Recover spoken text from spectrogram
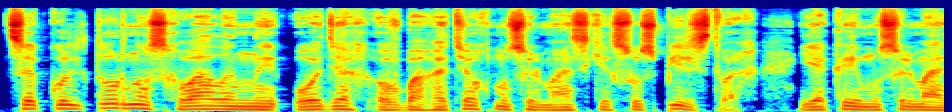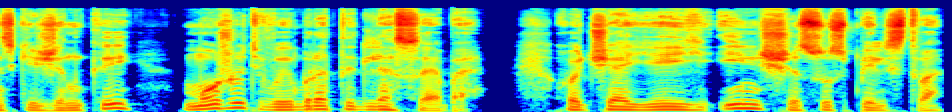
Це культурно схвалений одяг в багатьох мусульманських суспільствах, який мусульманські жінки можуть вибрати для себе. Хоча є й інші суспільства,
